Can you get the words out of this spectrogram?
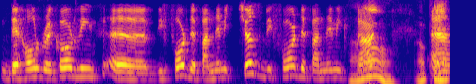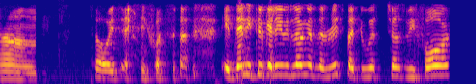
the whole recordings uh, before the pandemic, just before the pandemic started. Oh, okay. Um, so it, it was it, then it took a little bit longer the risk, but it was just before,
